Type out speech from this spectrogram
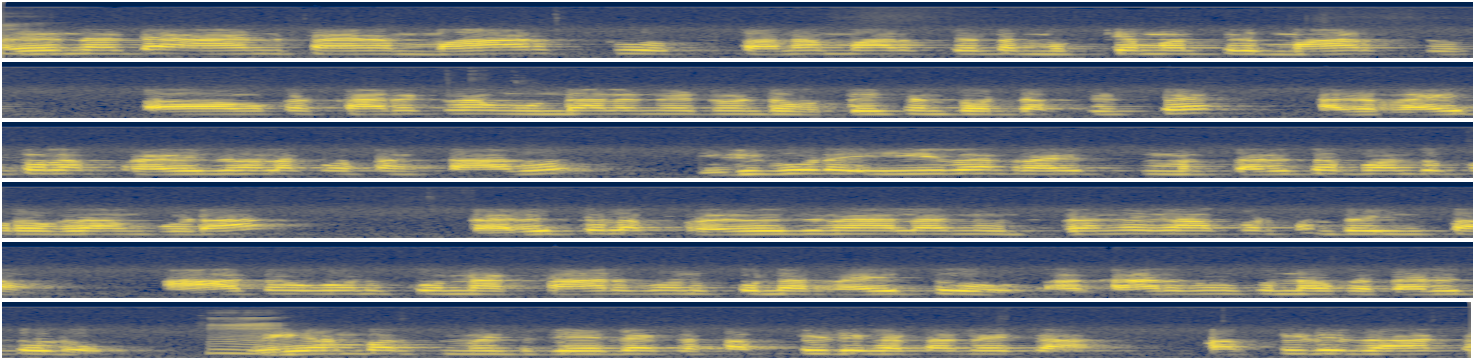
అదేంటంటే ఆయన ఆయన మార్క్ తన మార్క్ అంటే ముఖ్యమంత్రి మార్క్ ఒక కార్యక్రమం ఉండాలనేటువంటి ఉద్దేశంతో తప్పిస్తే అది రైతుల ప్రయోజనాల కోసం కాదు. ఇది కూడా ఈవెన్ రైతు దళిత బంధు ప్రోగ్రాం కూడా దళితుల ప్రయోజనాలను నిజంగా కాపాడుతుంటే ఇస్తాం ఆటో కొనుక్కున్న కారు కొనుక్కున్న రైతు ఆ కారు కొనుక్కున్న ఒక దళితుడు రియంబర్స్మెంట్ చేయలేక సబ్సిడీ కట్టలేక సబ్సిడీ రాక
